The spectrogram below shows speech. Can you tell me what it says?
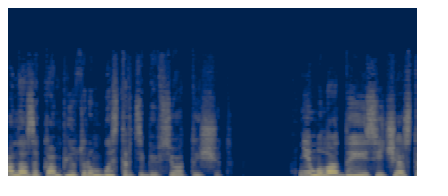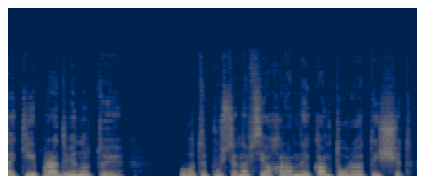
Она за компьютером быстро тебе все отыщет. Они молодые, сейчас такие продвинутые. Вот и пусть она все охранные конторы отыщет,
